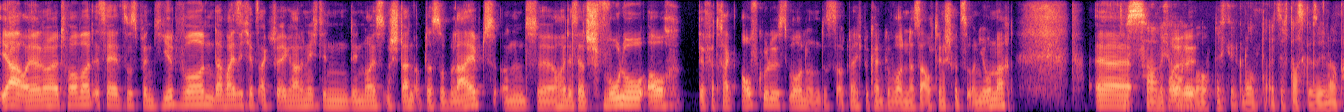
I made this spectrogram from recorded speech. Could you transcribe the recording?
ja, euer neuer Torwart ist ja jetzt suspendiert worden. Da weiß ich jetzt aktuell gerade nicht den, den neuesten Stand, ob das so bleibt. Und äh, heute ist ja Schwolo auch der Vertrag aufgelöst worden und es ist auch gleich bekannt geworden, dass er auch den Schritt zur Union macht. Äh, das habe ich eure, auch überhaupt nicht geglaubt, als ich das gesehen habe.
